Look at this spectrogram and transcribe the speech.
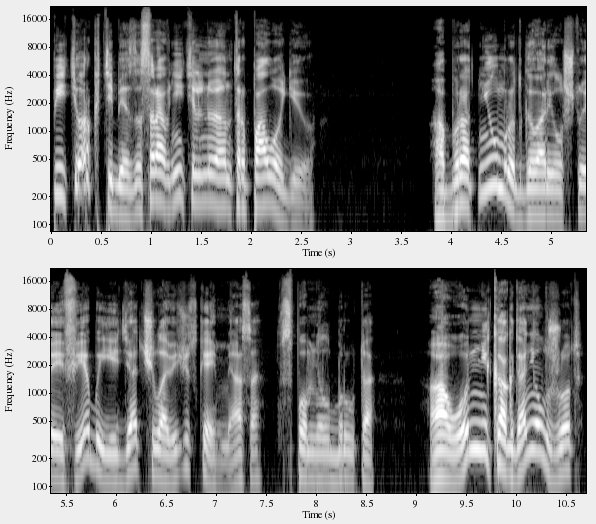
«Пятерка тебе за сравнительную антропологию». «А брат Нюмрод говорил, что эфебы едят человеческое мясо», — вспомнил Брута. «А он никогда не лжет».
